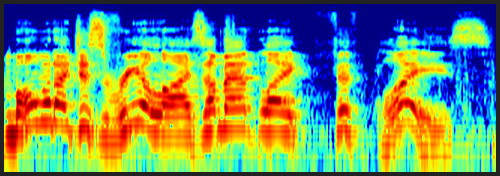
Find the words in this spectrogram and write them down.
Moment I just realized I'm at like fifth place.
